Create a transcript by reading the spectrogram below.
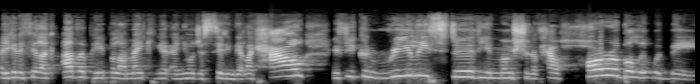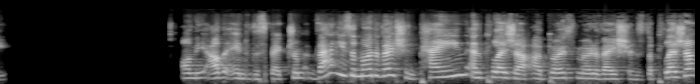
Are you going to feel like other people are making it and you're just sitting there? Like how if you can really stir the emotion of how horrible it would be on the other end of the spectrum, that is a motivation. Pain and pleasure are both motivations. The pleasure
